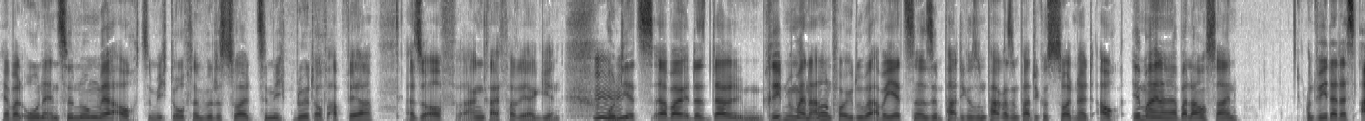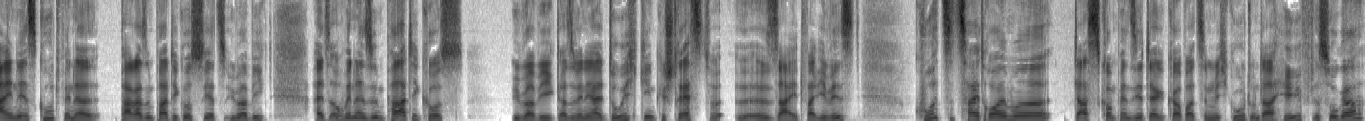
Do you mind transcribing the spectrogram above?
Ja, weil ohne Entzündungen wäre auch ziemlich doof. Dann würdest du halt ziemlich blöd auf Abwehr, also auf Angreifer reagieren. Mhm. Und jetzt, aber da, da reden wir mal in einer anderen Folge drüber, aber jetzt äh, Sympathikus und Parasympathikus sollten halt auch immer in einer Balance sein. Und weder das eine ist gut, wenn der Parasympathikus jetzt überwiegt, als auch wenn der Sympathikus überwiegt. Also wenn ihr halt durchgehend gestresst äh, seid, weil ihr wisst, kurze Zeiträume, das kompensiert der Körper ziemlich gut und da hilft es sogar.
